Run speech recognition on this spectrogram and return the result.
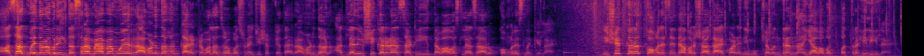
आझाद मैदानावरील दसरा मेळाव्यामुळे रावण दहन कार्यक्रमाला झळ बसण्याची शक्यता आहे. रावण दहन आदल्या दिवशी करण्यासाठी दबाव असल्याचा आरोप काँग्रेसनं केला आहे निषेध करत काँग्रेस नेत्या वर्षा गायकवाड यांनी मुख्यमंत्र्यांना याबाबत पत्रही लिहिलं आहे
